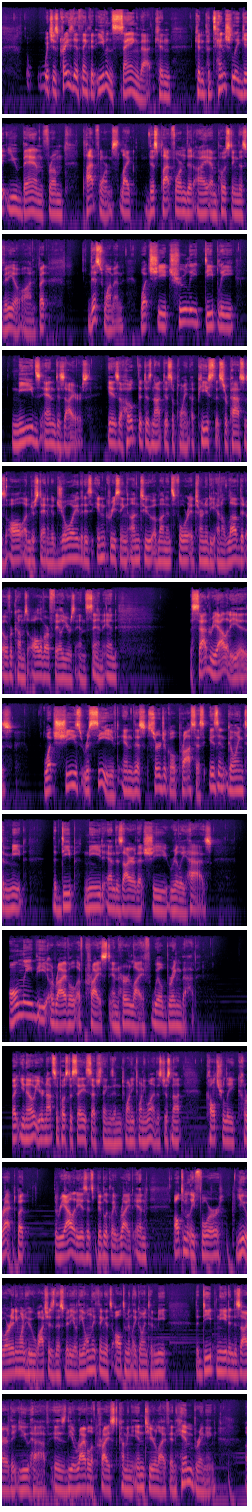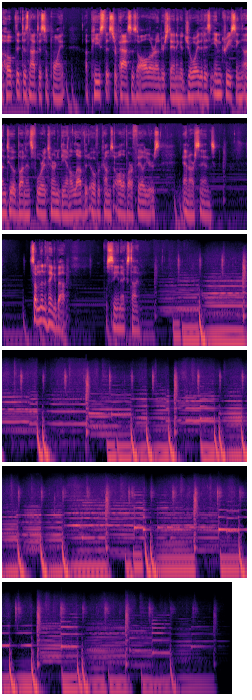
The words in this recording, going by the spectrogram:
which is crazy to think that even saying that can can potentially get you banned from platforms like this platform that I am posting this video on. But this woman, what she truly deeply needs and desires is a hope that does not disappoint, a peace that surpasses all understanding, a joy that is increasing unto abundance for eternity, and a love that overcomes all of our failures and sin. And the sad reality is, what she's received in this surgical process isn't going to meet the deep need and desire that she really has. Only the arrival of Christ in her life will bring that. But you know, you're not supposed to say such things in 2021. It's just not culturally correct. But the reality is, it's biblically right. And ultimately for you or anyone who watches this video, the only thing that's ultimately going to meet the deep need and desire that you have is the arrival of Christ coming into your life and Him bringing a hope that does not disappoint, a peace that surpasses all our understanding, a joy that is increasing unto abundance for eternity, and a love that overcomes all of our failures and our sins. Something to think about. We'll see you next time.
